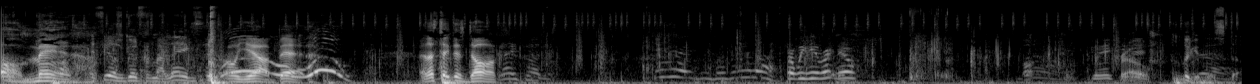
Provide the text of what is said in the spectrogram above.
Oh man. It feels good for my legs. Oh yeah, I bet. Now, let's take this dog. Are we here right now? Bro, look at this stuff.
